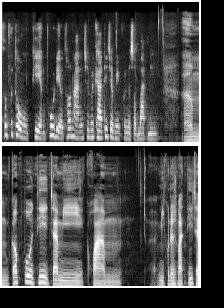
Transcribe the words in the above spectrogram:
พระพุทธองค์เพียงผู้เดียวเท่านั้นใช่ไหมคะที่จะมีคุณสมบัตินี้ก็พูดที่จะมีความมีคุณสมบัติที่จะ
